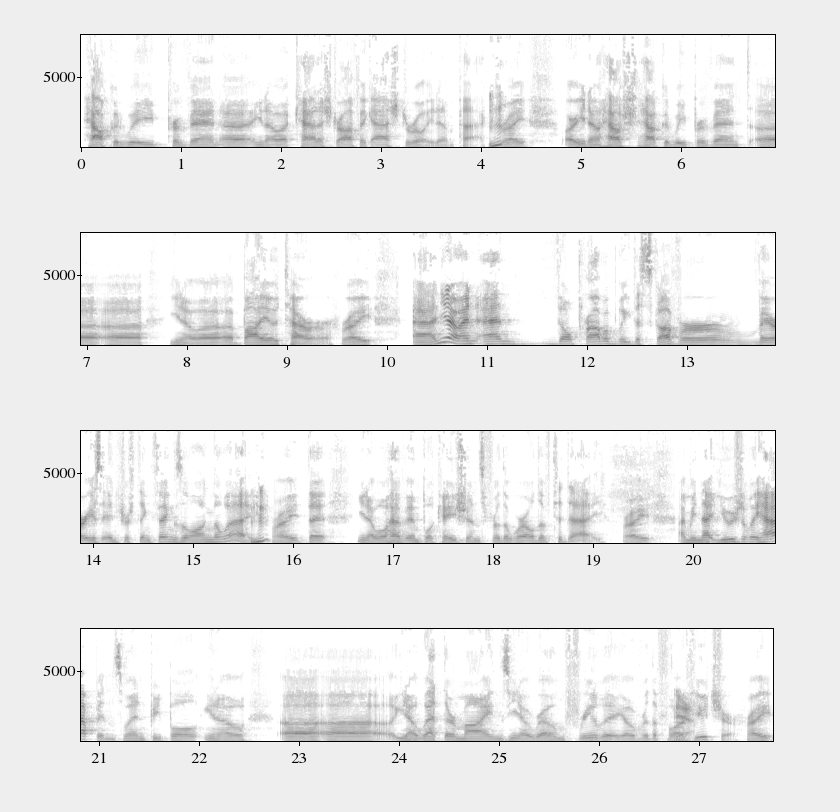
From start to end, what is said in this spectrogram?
how could we prevent, uh, you know, a catastrophic asteroid impact, Mm-hmm. right? Or you know, how how could we prevent, uh, uh, you know, a, a bioterror, right? And you know, and and they'll probably discover various interesting things along the way, Mm-hmm. right? That you know will have implications for the world of today, right? I mean, that usually happens when people, you know, uh, uh, you know, let their minds, you know, roam freely over the far Yeah. future, right?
